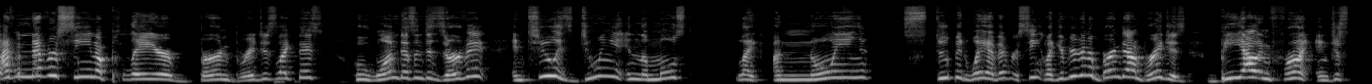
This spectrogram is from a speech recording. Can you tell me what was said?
I've never seen a player burn bridges like this who one doesn't deserve it and two is doing it in the most like annoying stupid way I've ever seen. Like if you're to burn down bridges, be out in front and just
